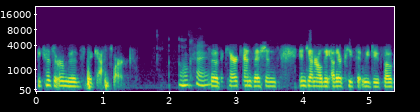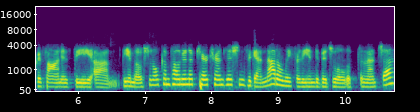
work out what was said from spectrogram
because it removes the guesswork. Okay. So the care transitions in general, the other piece that we do focus on is the um, the emotional component of care transitions. Again, not only for the individual with dementia,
